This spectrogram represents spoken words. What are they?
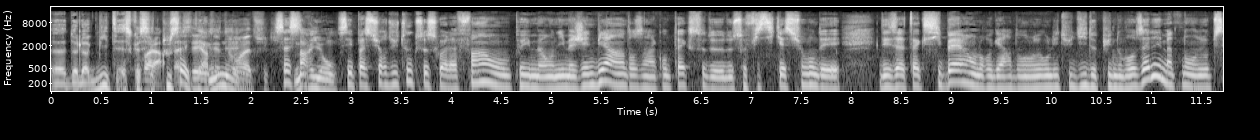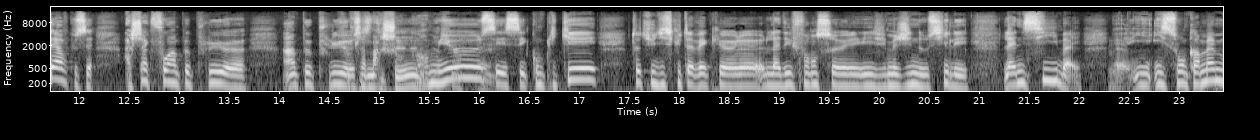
euh, de Logbit? Est-ce que tout ça bah, est, terminé? ça, Marion, c'est pas sûr du tout que ce soit la fin. On peut, on imagine bien hein, dans un contexte de, sophistication des, des, attaques cyber. On le regarde, on, l'étudie depuis de nombreuses années. Maintenant, on observe que c'est à chaque fois un peu plus, euh, un peu plus, euh, ça marche encore mieux. C'est compliqué. Toi, tu discutes avec la défense et j'imagine aussi les l'ANSI. Bah, ils, sont quand même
